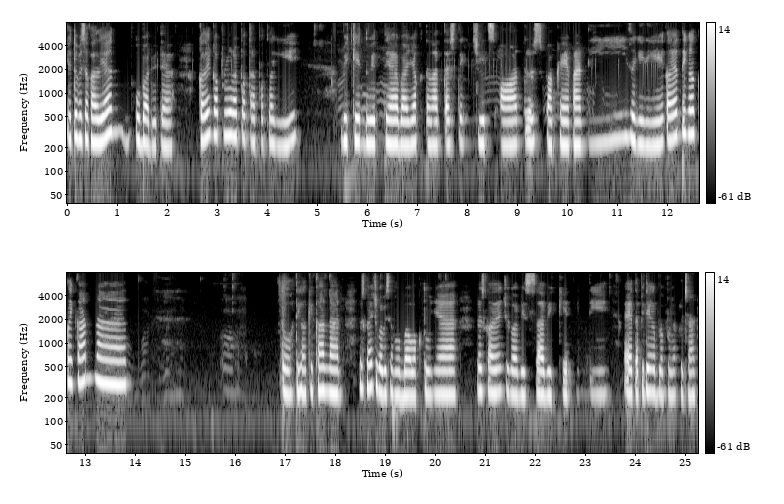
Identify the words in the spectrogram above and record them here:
itu bisa kalian ubah duitnya. Kalian gak perlu repot-repot lagi bikin duitnya banyak dengan testing cheats on terus pakai money segini. Kalian tinggal klik kanan. Tuh tinggal klik kanan. Terus kalian juga bisa mengubah waktunya. Terus kalian juga bisa bikin ini. Eh tapi dia belum punya kerjaan.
